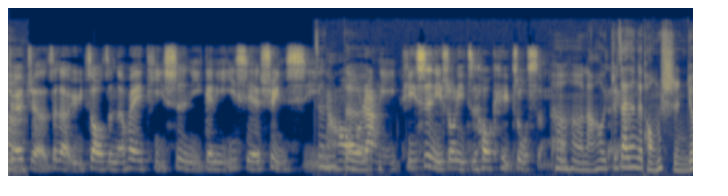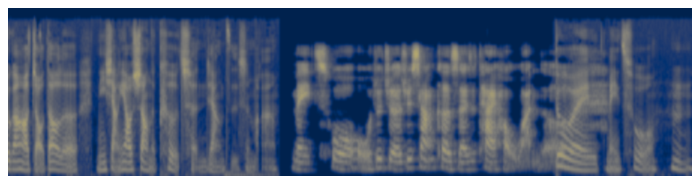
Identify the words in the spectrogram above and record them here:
就会觉得这个宇宙真的会提示你，给你一些讯息，然后让你提示你说你之后可以做什么。呵呵，然后就在那个同时，你就刚好找到了你想要上的课程，这样子是吗？没错，我就觉得去上课实在是太好玩了。对，没错，嗯。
